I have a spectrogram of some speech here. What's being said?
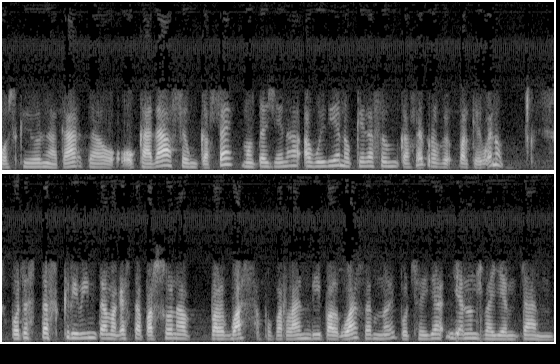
o escriure una carta, o, o quedar a fer un cafè. Molta gent avui dia no queda a fer un cafè, però perquè, bueno, pots estar escrivint amb aquesta persona pel WhatsApp o parlant-hi pel WhatsApp, no? i potser ja, ja no ens veiem tant.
